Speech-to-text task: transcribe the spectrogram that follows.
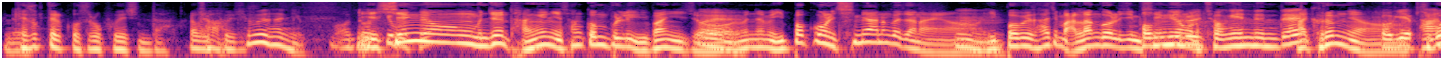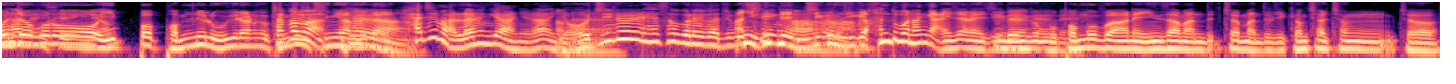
네. 계속될 것으로 보여진다라고 자, 보여집니다. 김 회사님. 시행령 문제는 당연히 삼권 분립 위반이죠. 네. 왜냐하면 입법권을 침해하는 거잖아요. 음. 입법에서 하지 말란 거를 지금 법률을 시행령을 정했는데 아 그럼요. 거기에 기본적으로 시행령? 입법 법률 우위라는 거 굉장히 잠깐만 중요합니다. 네, 하지 말라는 게 아니라 네. 여지를 해석을 해가지고 아니 근데 시행령. 지금 이게 한두 번 한 게 아니잖아요. 지금 네네네. 이거 뭐 법무부 안에 인사 만들 저 만들지 경찰청 저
